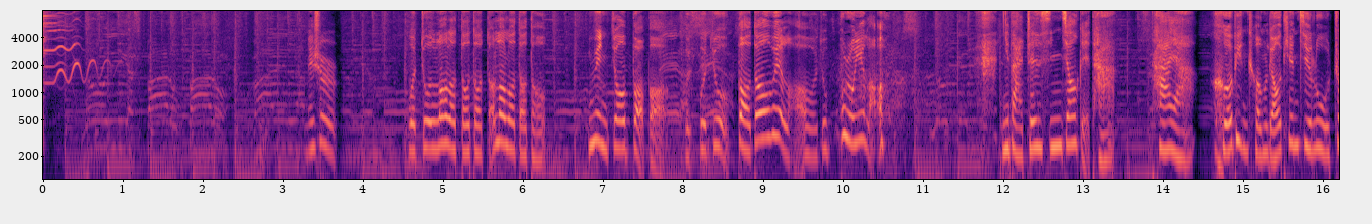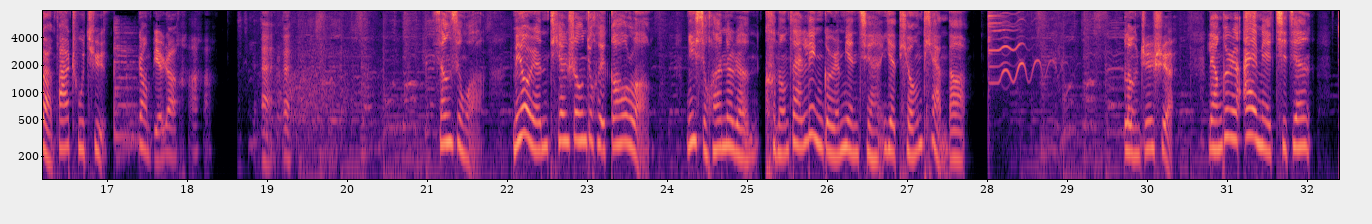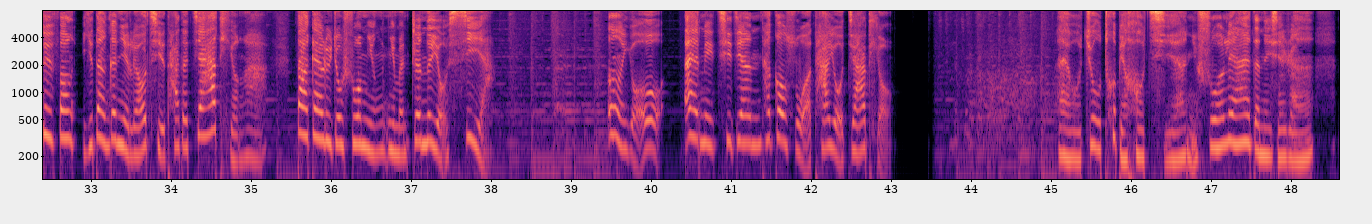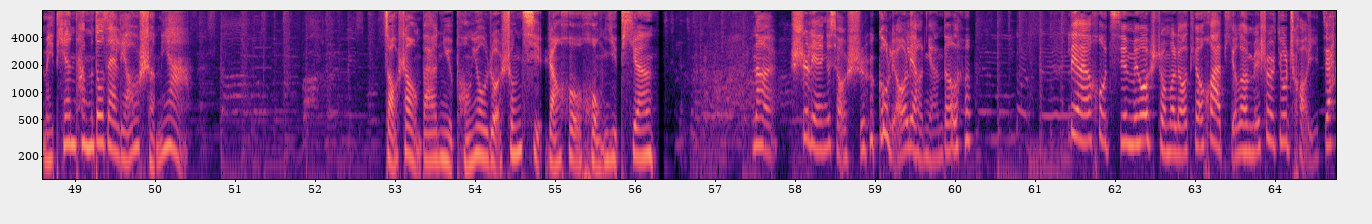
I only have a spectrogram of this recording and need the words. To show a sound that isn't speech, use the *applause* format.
没事儿，我就唠唠叨叨的唠唠叨叨，因为你叫我宝宝，我我就宝刀未老，我就不容易老。*laughs* 你把真心交给他，他呀合并成聊天记录转发出去，让别人哈哈。哎哎，相信我。没有人天生就会高冷，你喜欢的人可能在另一个人面前也挺舔的。冷知识：两个人暧昧期间，对方一旦跟你聊起他的家庭啊，大概率就说明你们真的有戏呀。嗯，有暧昧期间，他告诉我他有家庭。哎，我就特别好奇，你说恋爱的那些人，每天他们都在聊什么呀？早上把女朋友惹生气，然后哄一天。那失联一个小时够聊两年的了。恋爱后期没有什么聊天话题了，没事儿就吵一架。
